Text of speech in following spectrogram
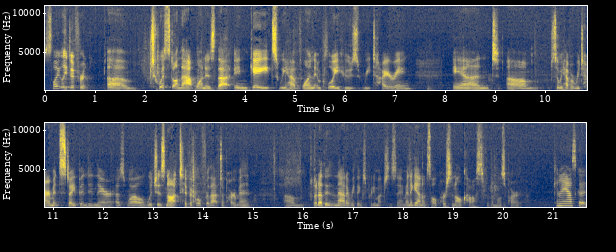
Slightly different um, twist on that one is that in Gates, we have one employee who's retiring. And um, so we have a retirement stipend in there as well, which is not typical for that department. Um, But other than that, everything's pretty much the same. And again, it's all personnel costs for the most part. Can I ask a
